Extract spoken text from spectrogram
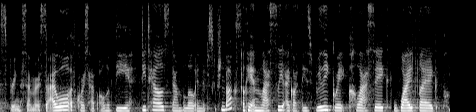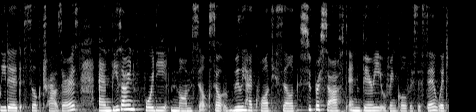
spring summer. So I will of course have all of the details down below in the description box. Okay, and lastly, I got these really great classic wide leg pleated silk trousers. And these are in 40 momme silk. So really high quality silk, super soft and very wrinkle resistant, which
